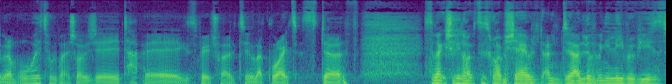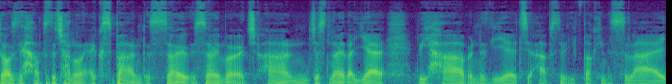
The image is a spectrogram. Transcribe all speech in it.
where I'm always talking about astrology, tapping, spirituality, all that great stuff. So make sure you like, subscribe, share, and, and uh, I love it when you leave reviews and stars. It helps the channel expand so so much. And just know that yeah, we have another year to absolutely fucking slay.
